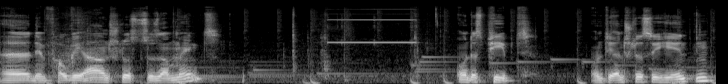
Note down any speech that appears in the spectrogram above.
äh, dem VGA-Anschluss zusammenhängt. Und es piept. Und die Anschlüsse hier hinten,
